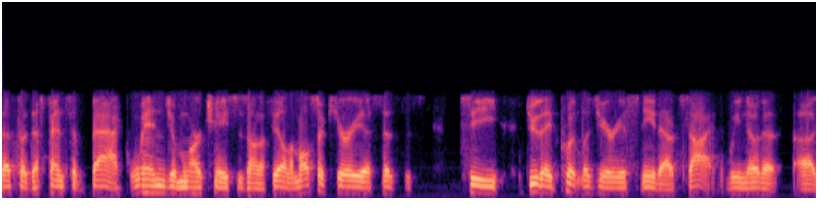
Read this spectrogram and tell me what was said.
that's a defensive back when Ja'Marr Chase is on the field. I'm also curious as to see do they put L'Jarius Sneed outside? We know that uh,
